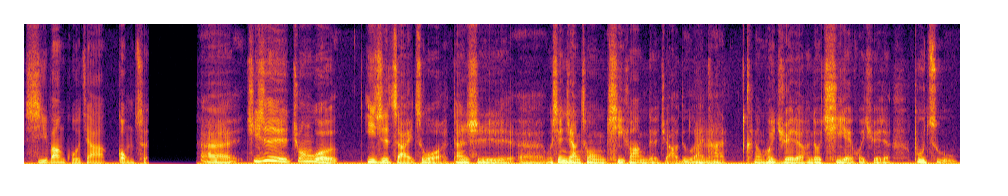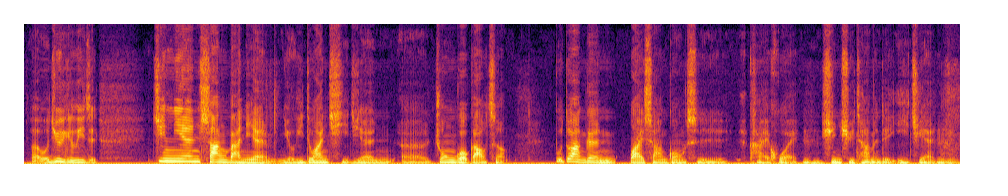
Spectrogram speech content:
西方国家共存？呃，其实中国一直在做，但是呃，我现在从西方的角度来看，可能会觉得很多企业会觉得不足。呃，我举一个例子，今年上半年有一段期间，呃，中国高层不断跟外商公司开会，寻取他们的意见，嗯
